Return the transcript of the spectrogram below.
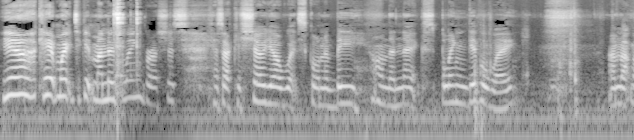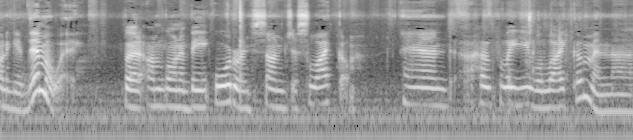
Yeah, I can't wait to get my new bling brushes because I can show y'all what's going to be on the next bling giveaway. I'm not going to give them away, but I'm going to be ordering some just like them. And uh, hopefully you will like them and uh,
